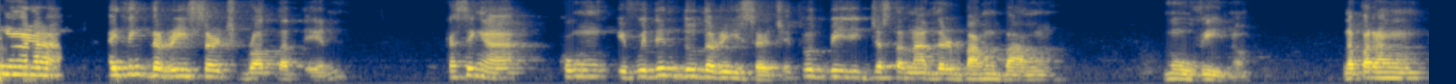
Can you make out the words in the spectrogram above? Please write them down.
character. nga, I think the research brought that in. Kasi nga, kung if we didn't do the research, it would be just another bang bang movie, no? Na parang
